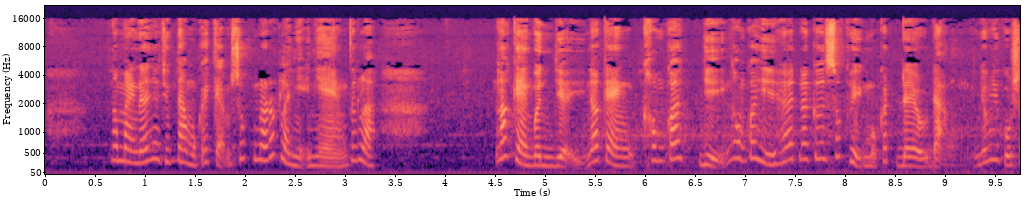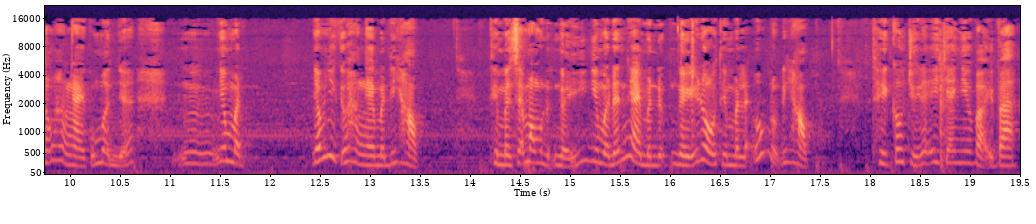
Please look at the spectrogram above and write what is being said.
nó mang đến cho chúng ta một cái cảm xúc nó rất là nhẹ nhàng, tức là nó càng bình dị, nó càng không có diễn, không có gì hết, nó cứ xuất hiện một cách đều đặn, giống như cuộc sống hàng ngày của mình vậy nhưng mà giống như kiểu hàng ngày mình đi học thì mình sẽ mong được nghỉ, nhưng mà đến ngày mình được nghỉ rồi thì mình lại ước được đi học. Thì câu chuyện nó y chang như vậy và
